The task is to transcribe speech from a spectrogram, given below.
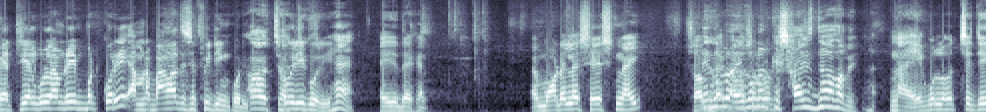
ম্যাটেরিয়ালগুলো আমরা ইম্পোর্ট করি আমরা বাংলাদেশে ফিটিং করি আচ্ছা, তৈরি করি হ্যাঁ এই যে দেখেন। মডেলের শেষ নাই এগুলো এগুলোর কি সাইজ দেওয়া যাবে? না এগুলো হচ্ছে যে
